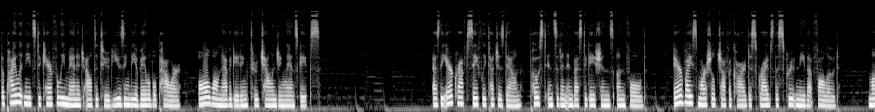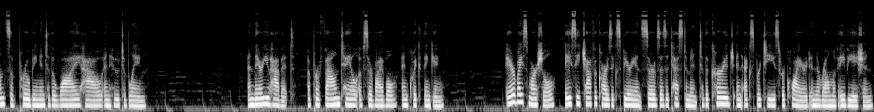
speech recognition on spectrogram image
The pilot needs to carefully manage altitude using the available power, all while navigating through challenging landscapes. As the aircraft safely touches down, post-incident investigations unfold. Air Vice Marshal Chafekar describes the scrutiny that followed. Months of probing into the why, how, and who to blame. And there you have it, a profound tale of survival and quick thinking. Air Vice Marshal A.C. Chafekar's experience serves as a testament to the courage and expertise required in the realm of aviation.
